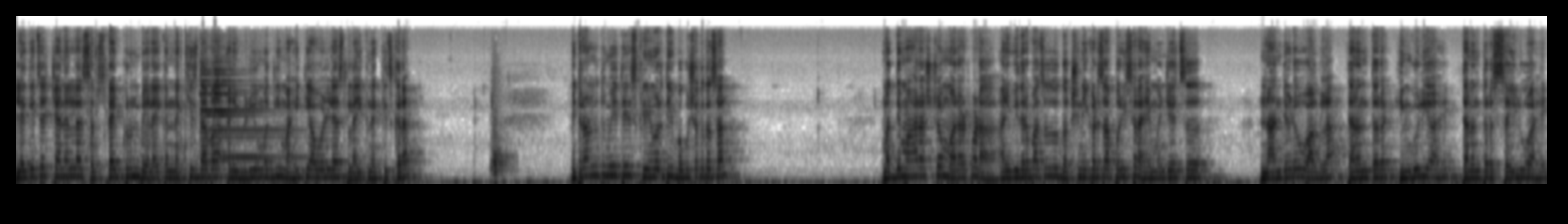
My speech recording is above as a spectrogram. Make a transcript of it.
लगेचच चॅनलला सबस्क्राईब करून बेलायकन नक्कीच दाबा आणि व्हिडिओमधली माहिती आवडल्यास लाईक नक्कीच करा. मित्रांनो तुम्ही इथे स्क्रीनवरती बघू शकत असाल. मध्य महाराष्ट्र मराठवाडा आणि विदर्भाचा जो दक्षिणेकडचा परिसर आहे म्हणजेच नांदेड वाघला त्यानंतर हिंगोली आहे त्यानंतर सैलू आहे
